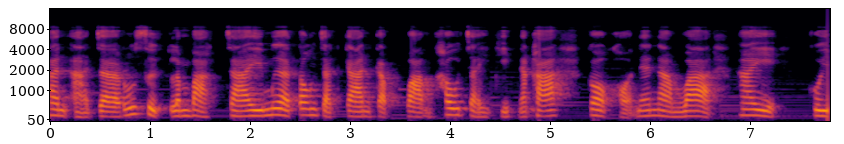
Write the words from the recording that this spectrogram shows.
ท่านอาจจะรู้สึกลำบากใจเมื่อต้องจัดการกับความเข้าใจผิดนะคะ ก็ขอแนะนำว่าให้คุย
